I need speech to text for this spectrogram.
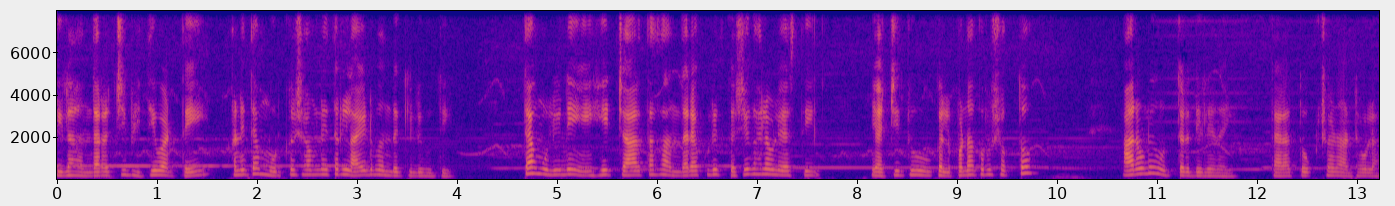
तिला अंधाराची भीती वाटते आणि त्या मूर्ख श्यामने तर लाइट बंद केली होती. त्या मुलीने हे चार तास अंधाऱ्या खोलीत कसे घालवले असतील याची तू कल्पना करू शकतो? आरवने उत्तर दिले नाही. त्याला तो क्षण आठवला.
